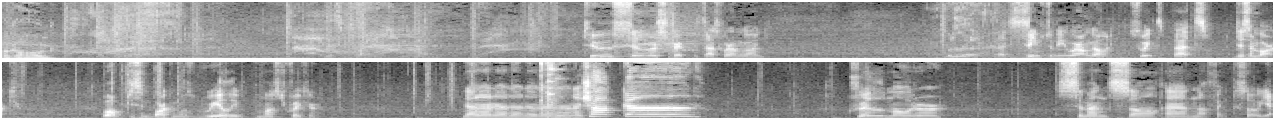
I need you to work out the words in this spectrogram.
Honk honk! Two silver strip, is that where I'm going? That seems to be where I'm going. Sweet, that's disembark. Whoa, disembarking was really much quicker. No, no, no, no, no, no, no, no, shotgun! Drill motor, cement saw, and nothing. So yeah.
